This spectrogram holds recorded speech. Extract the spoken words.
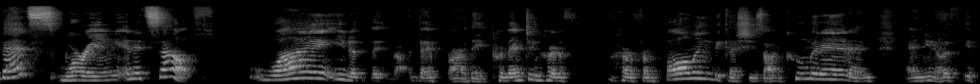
that's worrying in itself. Why, you know, they, they, are they preventing her to her from falling because she's on Coumadin and and you know if, if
